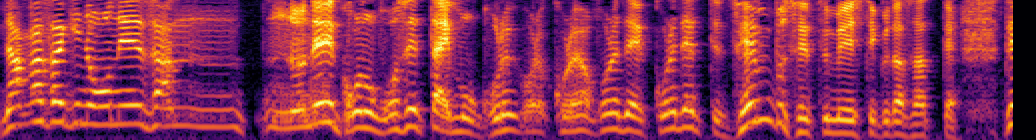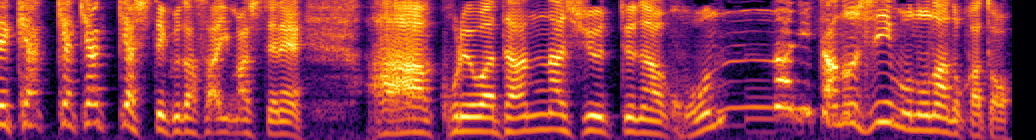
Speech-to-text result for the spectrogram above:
長崎のお姉さんのね、このご接待、もうこれこれ、これはこれで、これでって全部説明してくださって、で、キャッキャキャッキャしてくださいましてね、ああ、これは旦那衆っていうのはこんなに楽しいものなのかと。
